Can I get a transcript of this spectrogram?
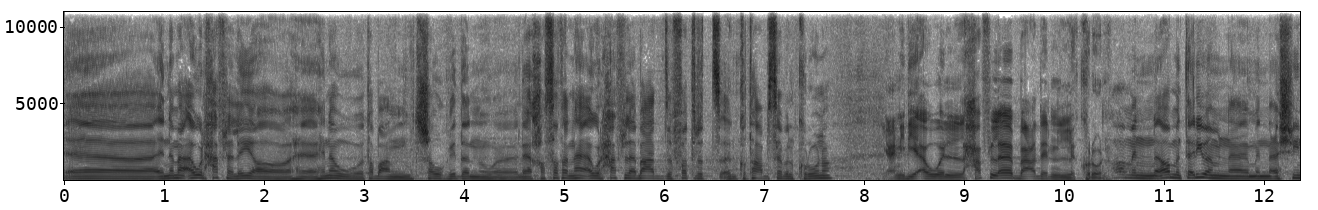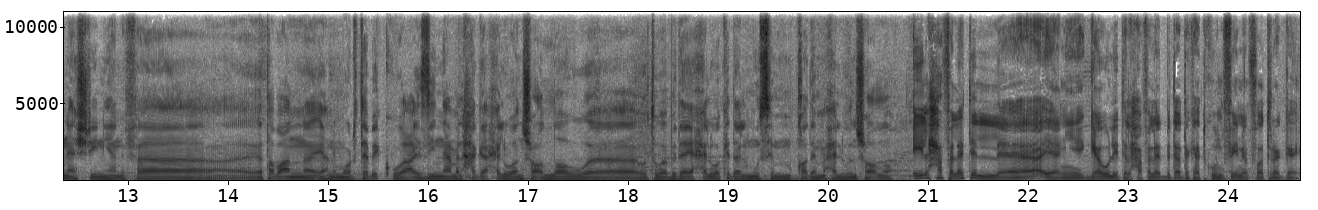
آه إنما أول حفلة ليا آه هنا وطبعا متشوق جدا ولا- خاصة إنها أول حفلة بعد فترة انقطاع بسبب الكورونا. يعني دي أول حفلة بعد الكورونا. آه من آه من تقريبا من من 2020 يعني. ف طبعا يعني مرتبك وعايزين نعمل حاجة حلوة إن شاء الله وتبقى بداية حلوة كده الموسم قادم حلو إن شاء الله. إيه الحفلات ال- يعني جولة الحفلات بتاعتك هتكون فين الفترة الجاية؟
